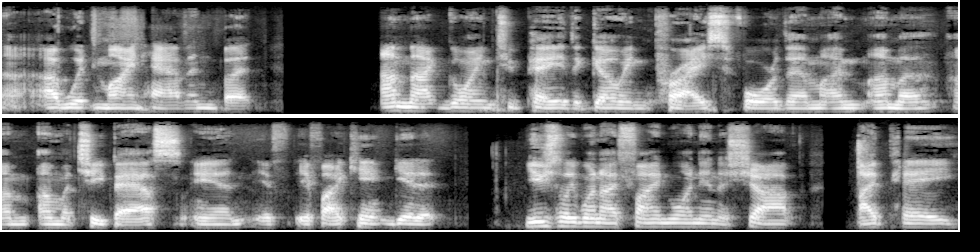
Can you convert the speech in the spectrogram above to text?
uh, i wouldn't mind having but i'm not going to pay the going price for them i'm i'm a i'm i'm a cheap ass and if if i can't get it usually when i find one in a shop i pay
